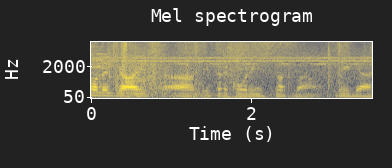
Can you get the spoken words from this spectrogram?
apologize uh, if the recording is not well. Uh,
